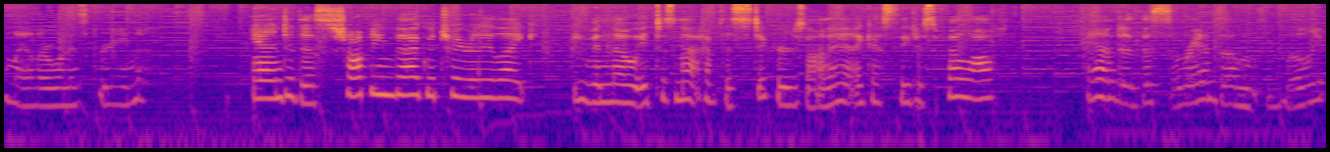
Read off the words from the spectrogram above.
my other one is green. And this shopping bag which I really like, even though it does not have the stickers on it, I guess they just fell off. And this random lily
